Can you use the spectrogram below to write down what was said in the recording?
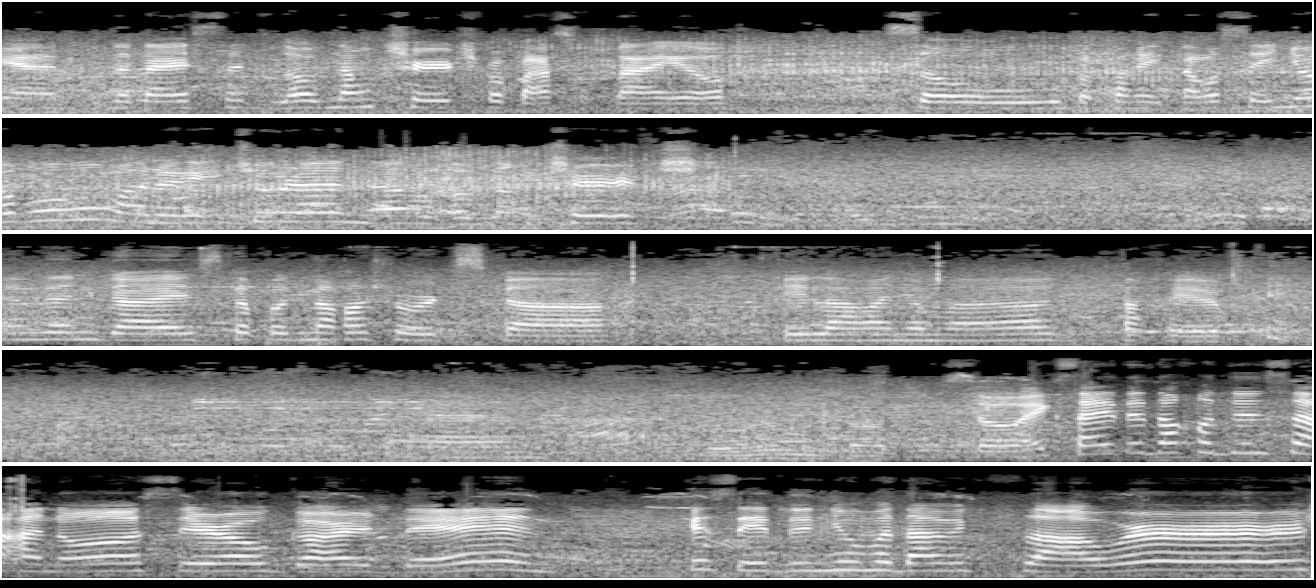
Ayan, punta tayo sa loob ng church, papasok tayo. So, papakita ko sa inyo kung ano yung itsura ng loob ng church. And then guys, kapag naka-shorts ka, kailangan nyo magtakip. Ayan. So, excited ako dun sa ano, Zero Garden. Kasi dun yung madaming flowers.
